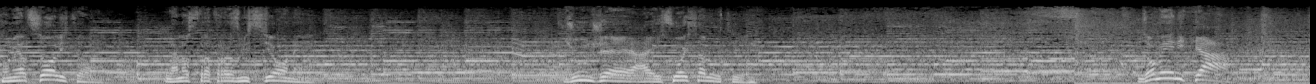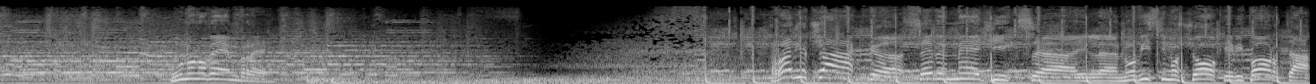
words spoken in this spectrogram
Come al solito, la nostra trasmissione giunge ai suoi saluti. Domenica 1 novembre. Radio Chuck 7 Magics, il nuovissimo show che vi porta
